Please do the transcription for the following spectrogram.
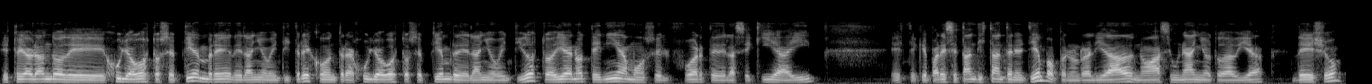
Estoy hablando de julio, agosto, septiembre del año 23 contra julio, agosto, septiembre del año 22. Todavía no teníamos el fuerte de la sequía ahí, este, que parece tan distante en el tiempo, pero en realidad no hace un año todavía de ello.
